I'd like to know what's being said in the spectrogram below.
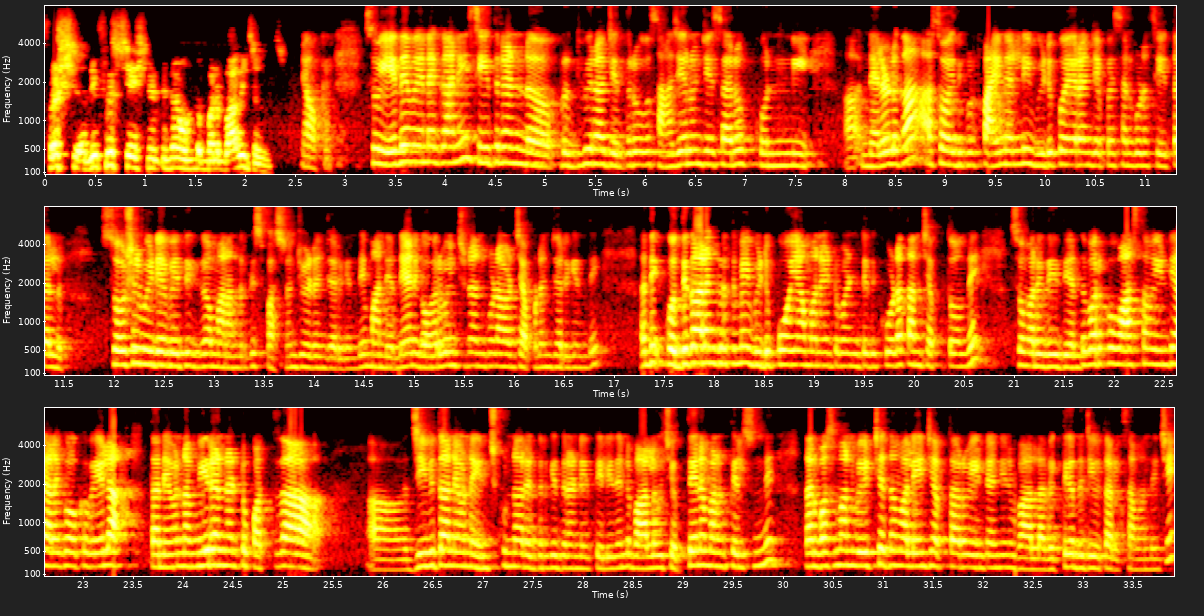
ఫ్రెష్ రిఫ్రెష్ చేసినట్టుగా ఉండ మనం భావించవచ్చు. ఓకే సో ఏదేమైనా కానీ శీతల్ అండ్ uh, పృథ్వీరాజ్ ఇద్దరు సహజీవనం చేశారు. కొన్ని uh, నెలలుగా uh, సో ఇది ఇప్పుడు ఫైనల్లీ విడిపోయారని చెప్పేసి అని కూడా శీతల్ సోషల్ మీడియా వేదికగా మనందరికీ స్పష్టం చేయడం జరిగింది. మా నిర్ణయాన్ని గౌరవించడానికి కూడా ఆవిడ చెప్పడం జరిగింది. అది కొద్ది కాలం క్రితమే విడిపోయాం అనేటువంటిది కూడా తను చెప్తోంది. సో మరి ఇది ఎంతవరకు వాస్తవం ఏంటి? అలాగే ఒకవేళ తను ఏమన్నా మీరన్నట్టు కొత్త జీవితాన్ని ఏమన్నా ఎంచుకున్నారు ఇద్దరికిద్దరు అనేది తెలియదండి. వాళ్ళు చెప్తేనే మనకు తెలిసింది దానికోసం మనం వెయిట్ చేద్దాం. వాళ్ళు ఏం చెప్తారు ఏంటని వాళ్ళ వ్యక్తిగత జీవితాలకు సంబంధించి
